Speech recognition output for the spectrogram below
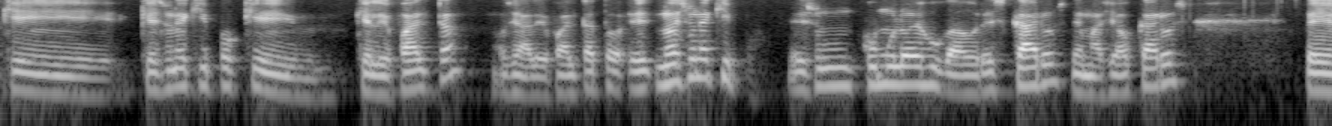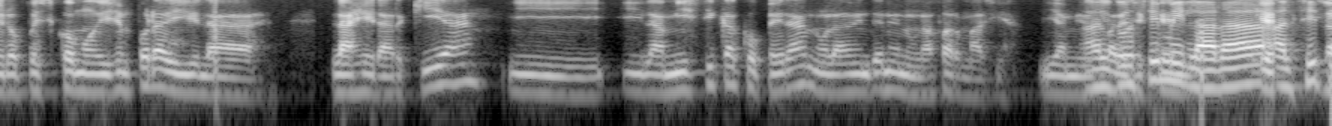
que, que es un equipo que, que le falta, o sea, le falta todo. Eh, no es un equipo, es un cúmulo de jugadores caros, demasiado caros, pero pues como dicen por ahí, la, la jerarquía y, y, la mística coopera no la venden en una farmacia. Y a mí me Algo similar al City.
